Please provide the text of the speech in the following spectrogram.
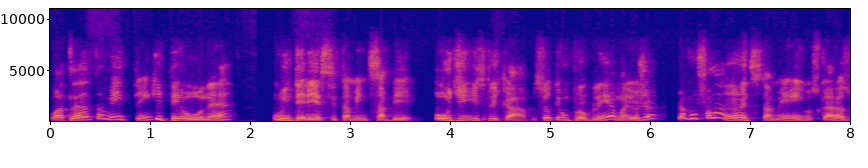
o atleta também tem que ter o, né, o interesse também de saber ou de explicar. Se eu tenho um problema, eu já, já vou falar antes também. Os caras,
